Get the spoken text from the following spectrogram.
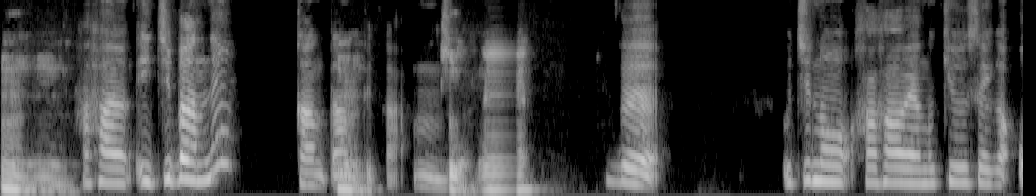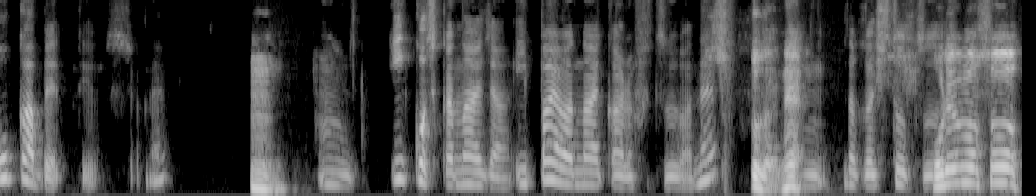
うんうん。母一番ね簡単っていうか、うん。そうだね。でうちの母親の旧姓が岡部っていうんですよね。うん。うん、1個しかないじゃん。いっぱいはないから普通はね。そうだね、うん、だから一つ。俺もそう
